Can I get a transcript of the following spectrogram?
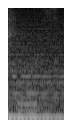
Productions.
